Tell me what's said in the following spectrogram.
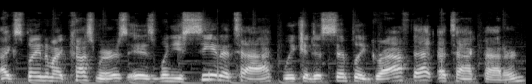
I explain to my customers is when you see an attack, we can just simply graph that attack pattern.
